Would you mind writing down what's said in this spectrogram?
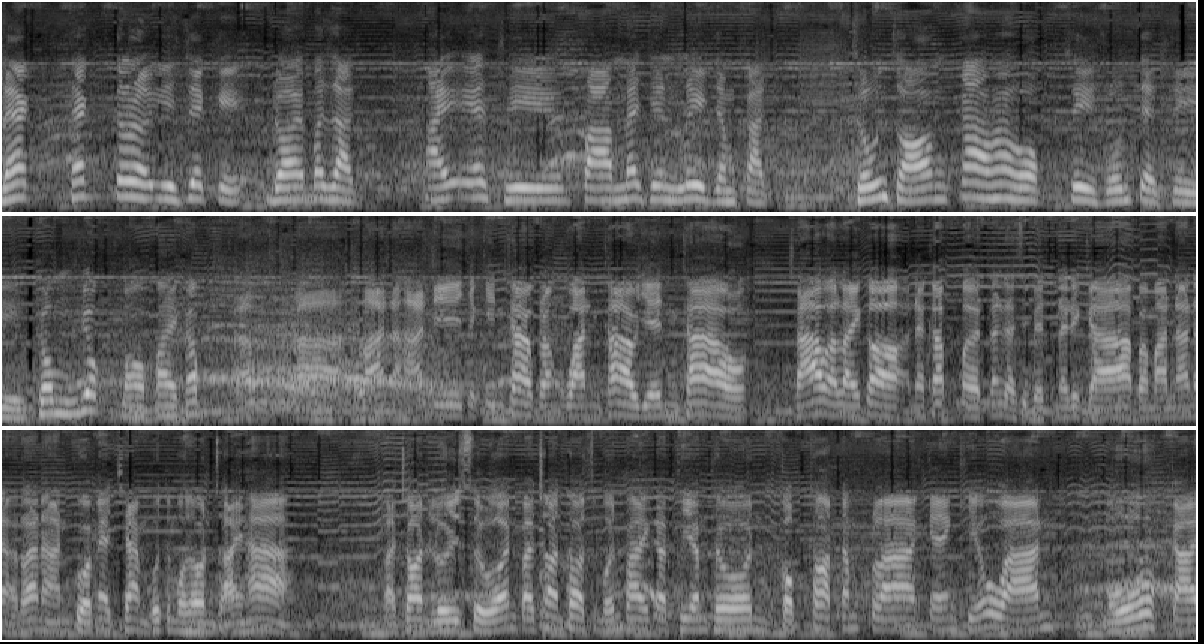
แดกแท็กเตอร์อิเซกิโดยบริษัท IST Farm Machinery จำกัด 02-956-4074 ชมยกต่อไปครับครับอ่าร้านอาหารดีจะกินข้าวกลางวันข้าวเย็นข้าวเช้าอะไรก็นะครับเปิดตั้งแต่ 11 นาฬิกาประมาณนั้นนะร้านอาหารครัวแม่แช่มพุทธมณฑลสาย 5ปลาช่อนลุยสวนปลาช่อนทอดสมุนไพรกระเทียมโทน กบทอดน้ำปลาแกงเขียวหวาน หมูไก่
